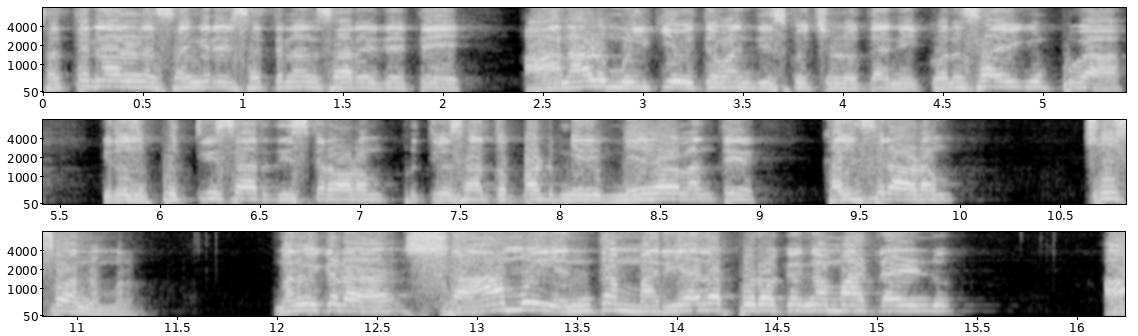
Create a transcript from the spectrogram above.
సత్యనారాయణ సంగిరెడ్డి సత్యనారాయణ సార్ ఏదైతే ఆనాడు ములికి ఉద్యమాన్ని తీసుకొచ్చాడో దాన్ని కొనసాగింపుగా ఈరోజు పృథ్వీ సార్ తీసుకురావడం పృథ్వీ సార్తో పాటు మీ మేధావులంతా కలిసి రావడం చూస్తా ఉన్నాం మనం. మనం ఇక్కడ శ్యాము ఎంత మర్యాద పూర్వకంగా మాట్లాడిండు? ఆ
